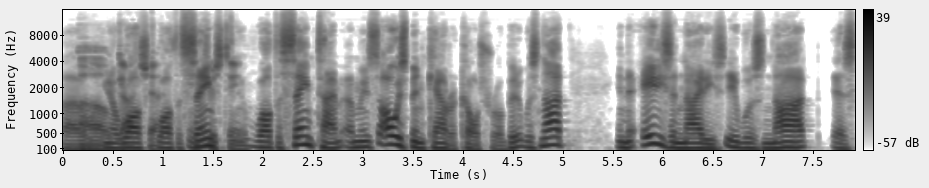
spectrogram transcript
Uh, oh, you know, gotcha. while, while at the same while at the same time, I mean, it's always been countercultural, but it was not in the '80s and '90s. It was not as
